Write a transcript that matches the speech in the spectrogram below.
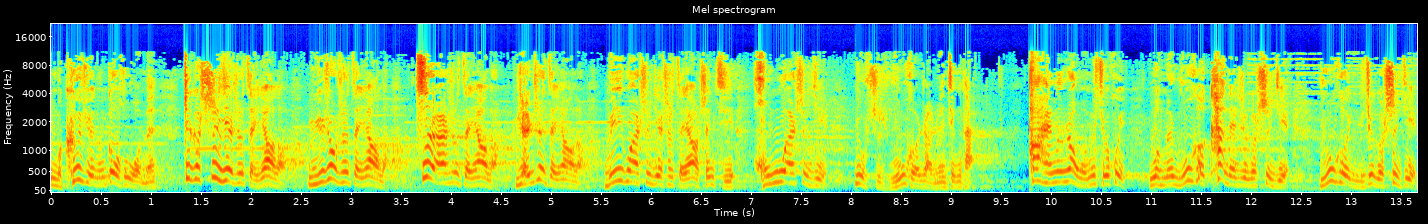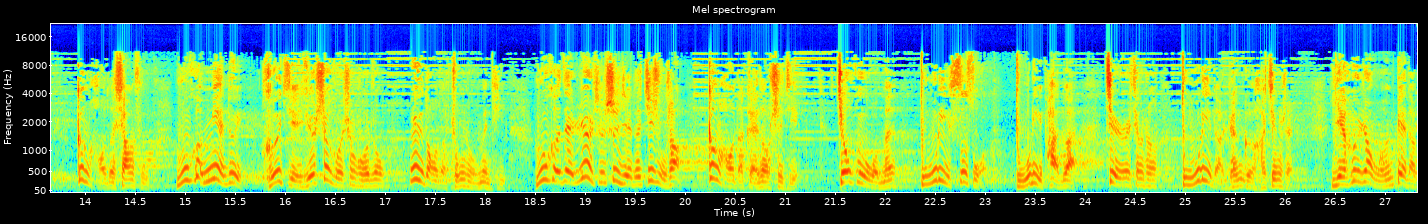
那么科学能告诉我们这个世界是怎样的，宇宙是怎样的，自然是怎样的，人是怎样的，微观世界是怎样神奇，宏观世界又是如何让人惊叹。它还能让我们学会我们如何看待这个世界，如何与这个世界更好的相处，如何面对和解决社会生活中遇到的种种问题，如何在认识世界的基础上更好的改造世界。教会我们独立思索、独立判断，进而形成独立的人格和精神，也会让我们变得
